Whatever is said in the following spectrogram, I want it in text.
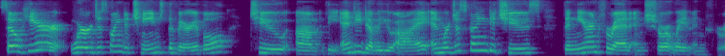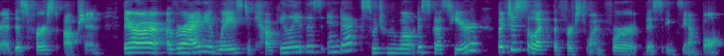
So here we're just going to change the variable to um, the NDWI and we're just going to choose the near infrared and shortwave infrared, this first option. There are a variety of ways to calculate this index, which we won't discuss here, but just select the first one for this example.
